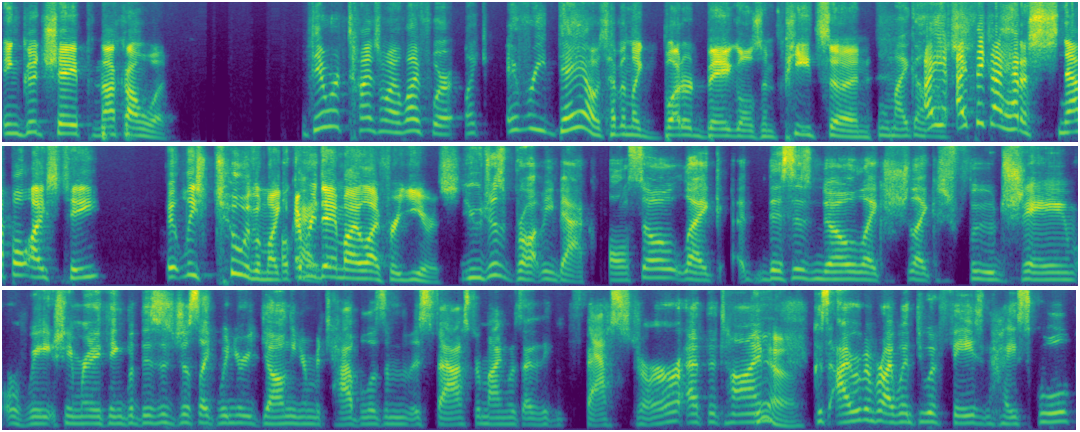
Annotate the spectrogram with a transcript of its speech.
in good shape. Knock on wood. there were times in my life where like every day I was having like buttered bagels and pizza and Oh my god. I, I think I had a Snapple iced tea, at least two of them, like Okay. every day of my life for years. you just brought me back. Also, like this is no like sh- like food shame or weight shame or anything, but this is just like when you're young and your metabolism is faster. Mine was, I think, faster at the time. Yeah. Because I remember I went through a phase in high school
